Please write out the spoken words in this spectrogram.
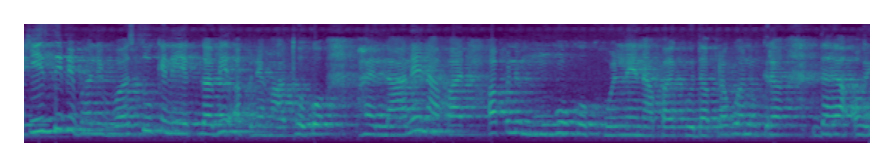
किसी भी भली वस्तु के लिए कभी अपने हाथों को फैलाने ना पाए, अपने मुंहों को खोलने ना पाए खुदा। प्रभु अनुग्रह, दया और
